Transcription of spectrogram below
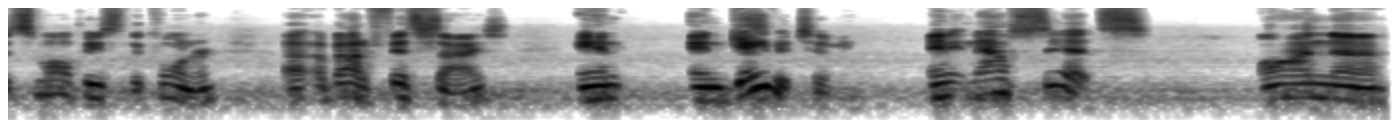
a small piece of the corner uh, about a fifth size and and gave it to me and it now sits on uh,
